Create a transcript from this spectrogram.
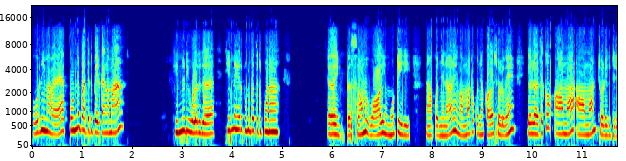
பூர்ணிமாவை பொண்ணு பார்த்துட்டு போயிருக்காங்கம்மா. என்னடி உளருக என்ன யார் பொண்ணு பார்த்துட்டு போனா? ஏய் பேசாம வாயை மூட்டிடி. நான் கொஞ்ச நேரம் எங்க அம்மாட்ட கொஞ்சம் கதை சொல்லுவேன். எல்லாத்துக்கும் ஆமா ஆமான்னு சொல்லிக்கிட்டு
